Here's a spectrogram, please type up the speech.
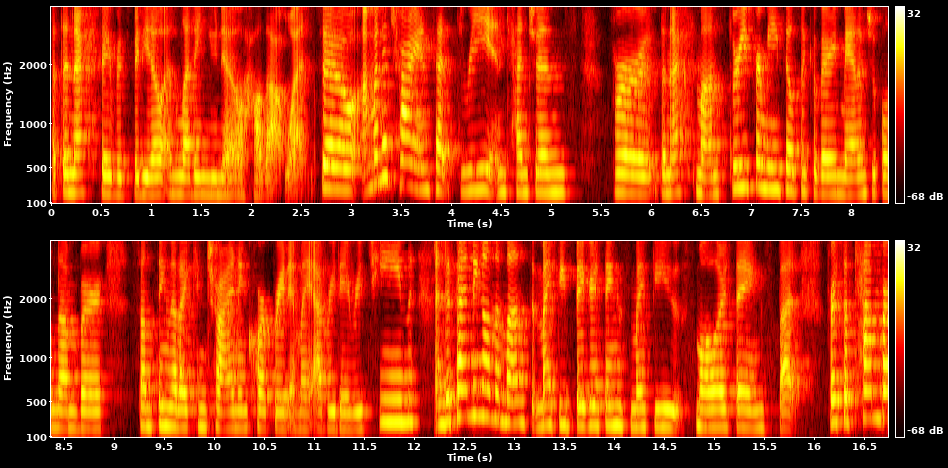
at the next favorites video and letting you know how that went. So I'm gonna try and set three intentions for the next month. Three for me feels like a very manageable number, something that I can try and incorporate in my everyday routine. And depending on the month, it might be bigger things, it might be smaller things, but for September,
